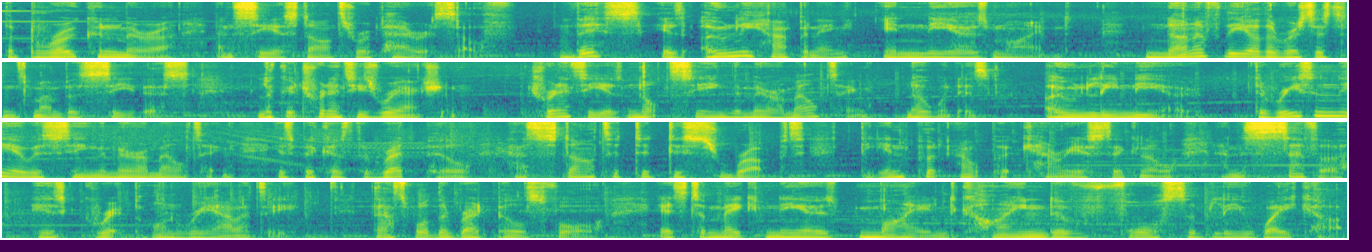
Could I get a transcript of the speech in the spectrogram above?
the broken mirror, and see it start to repair itself. This is only happening in Neo's mind. None of the other Resistance members see this. Look at Trinity's reaction. Trinity is not seeing the mirror melting, no one is, only Neo. The reason Neo is seeing the mirror melting is because the red pill has started to disrupt the input output carrier signal and sever his grip on reality. That's what the red pill's for. It's to make Neo's mind kind of forcibly wake up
